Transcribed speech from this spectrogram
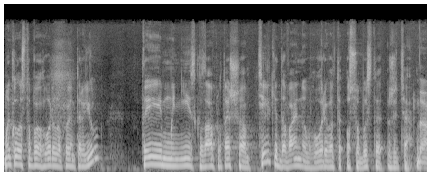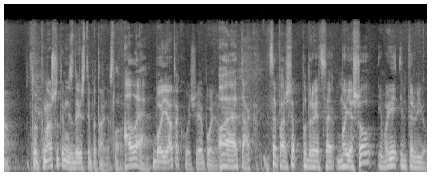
Ми коли з тобою говорили про інтерв'ю, ти мені сказав про те, що тільки давай не обговорювати особисте життя. Да. Так на що ти мені здаєш ці питання, Слава? Але Бо я так хочу, я поняв. Е, так, це перше. По-друге, це моє шоу і моє інтерв'ю.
